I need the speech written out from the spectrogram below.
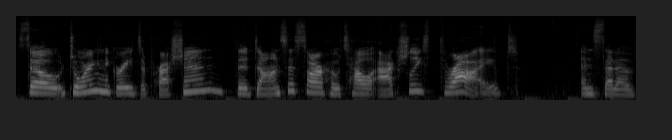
so during the Great Depression, the Don Cesar Hotel actually thrived instead of,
